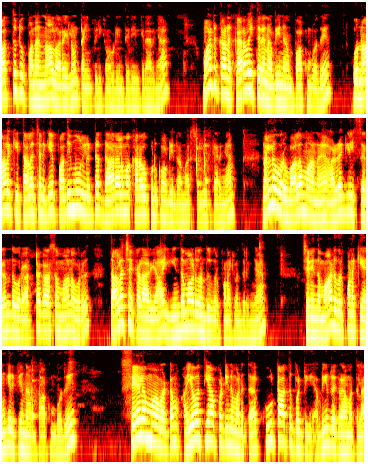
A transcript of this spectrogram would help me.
பத்து டு பன்னெண்டு நாள் வரையிலும் டைம் பிடிக்கும் அப்படின்னு தெரிவிக்கிறாருங்க. மாட்டுக்கான கறவை திறன் அப்படின்னு நம்ம பார்க்கும்போது ஒரு நாளைக்கு தலைச்சனுக்கே பதிமூணு லிட்டர் தாராளமாக கறவை கொடுக்கும் அப்படின்ற மாதிரி சொல்லியிருக்காருங்க. நல்ல ஒரு வளமான அழகில் சிறந்த ஒரு அட்டகாசமான ஒரு தலைச்சன் கடாரியாக இந்த மாடு வந்து விற்பனைக்கு வந்துருங்க சரி இந்த மாடு விற்பனைக்கு எங்கே இருக்குன்னு நாம் பார்க்கும்போது சேலம் மாவட்டம் அயோத்தியாப்பட்டினம் அடுத்த கூட்டாத்துப்பட்டி அப்படின்ற கிராமத்தில்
